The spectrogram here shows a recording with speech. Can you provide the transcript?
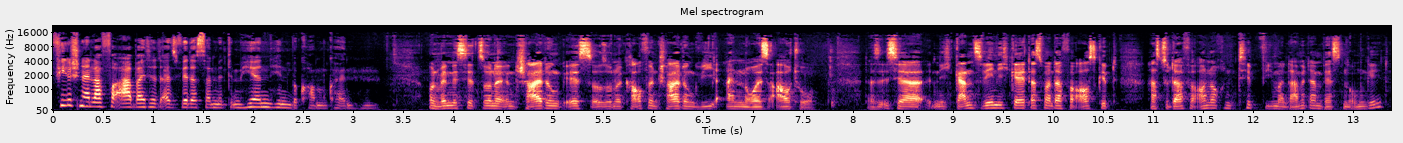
viel schneller verarbeitet, als wir das dann mit dem Hirn hinbekommen könnten. Und wenn es jetzt so eine Entscheidung ist, so eine Kaufentscheidung wie ein neues Auto, das ist ja nicht ganz wenig Geld, das man dafür ausgibt. Hast du dafür auch noch einen Tipp, wie man damit am besten umgeht?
